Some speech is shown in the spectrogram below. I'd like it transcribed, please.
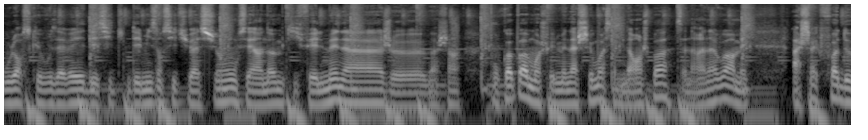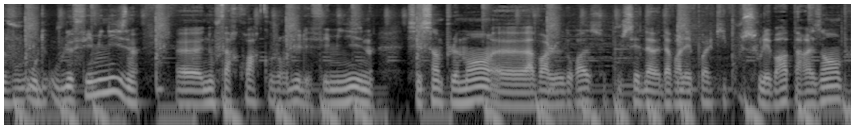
ou lorsque vous avez des, mises en situation c'est un homme qui fait le ménage, euh, machin. Pourquoi pas? Moi, je fais le ménage chez moi, ça me dérange pas, ça n'a rien à voir. Mais à chaque fois de vous ou, le féminisme, euh, nous faire croire qu'aujourd'hui le féminisme, c'est simplement euh, avoir le droit de se pousser, d'avoir les poils qui poussent sous les bras, par exemple,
